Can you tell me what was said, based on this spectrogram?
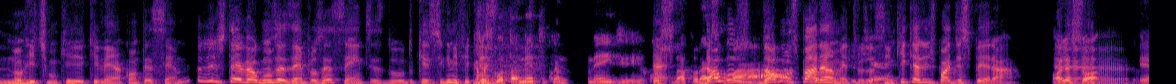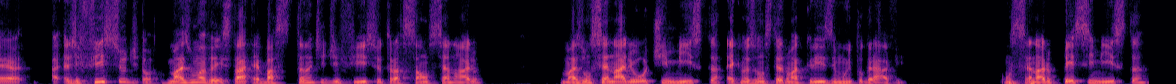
no ritmo que, que vem acontecendo. A gente teve alguns exemplos recentes do, do que significa. De esgotamento também de recursos é, naturais. Dá alguns, dá alguns parâmetros, que que assim. É? O que, a gente pode esperar? Olha é... só, é, é difícil, mais uma vez, tá? É bastante difícil traçar um cenário, mas um cenário otimista é que nós vamos ter uma crise muito grave. Um cenário pessimista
